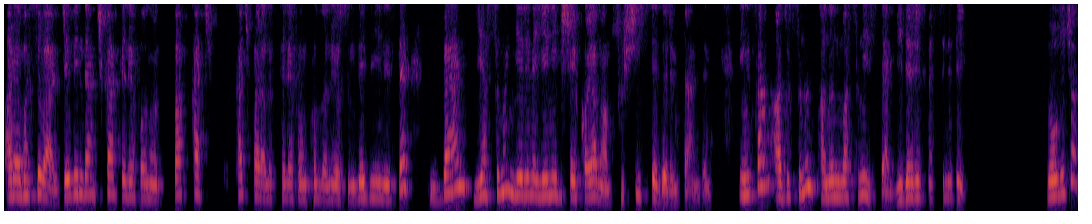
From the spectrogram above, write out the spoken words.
arabası var. Cebinden çıkar telefonu. Bak kaç kaç paralık telefon kullanıyorsun dediğinizde ben yasımın yerine yeni bir şey koyamam. Suçlu hissederim kendimi. İnsan acısının tanınmasını ister, giderilmesini değil. Ne olacak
